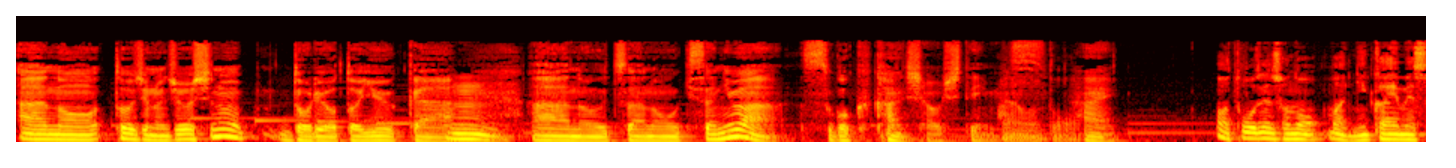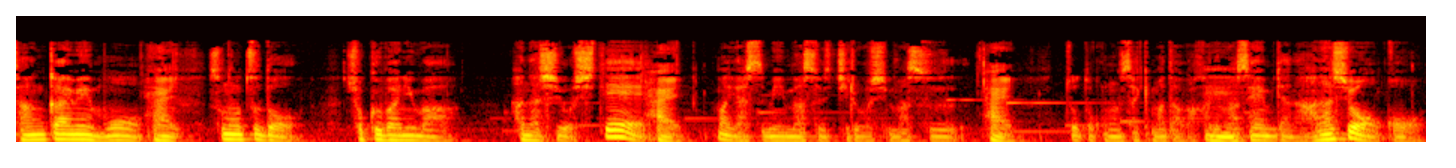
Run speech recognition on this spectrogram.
あの、当時の上司の度量というか、うんあの、器の大きさには、すごく感謝をしています。なるほどはい。まあ、当然その、まあ、2回目3回目も、はい。その都度職場には話をして、はい。まあ、休みます治療しますはい。ちょっとこの先まだ分かりませんみたいな話をこ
